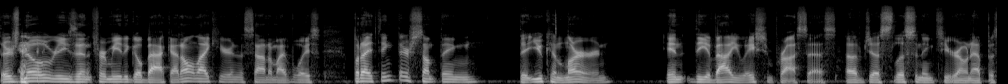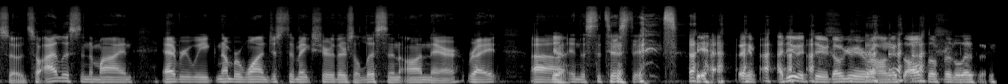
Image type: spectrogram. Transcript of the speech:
There's no reason for me to go back. I don't like hearing the sound of my voice, but I think there's something that you can learn in the evaluation process of just listening to your own episode. So I listen to mine every week. Number one, just to make sure there's a listen on there, right? Uh, Yeah. In the statistics. yeah, I do it too. Don't get me wrong. It's also for the listen.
